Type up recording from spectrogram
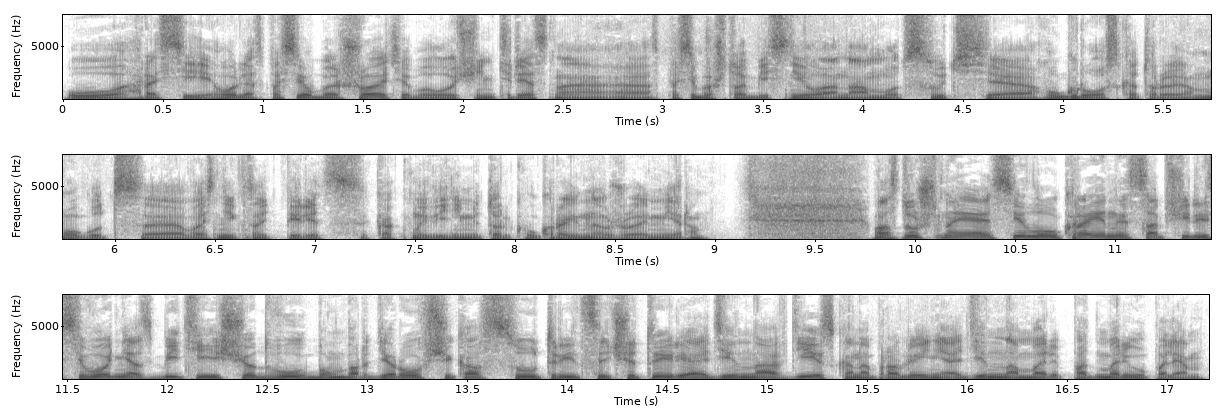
у России. Оля, спасибо большое, тебе было очень интересно. Э, спасибо, что объяснила нам вот суть угроз, которые могут возникнуть перед как мы видим, не только Украины, а уже мира. Воздушные силы Украины сообщили сегодня о сбитии еще двух бомбардировщиков Су-34, один на Авдеевское направление, один на Мари... под Мариуполем.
